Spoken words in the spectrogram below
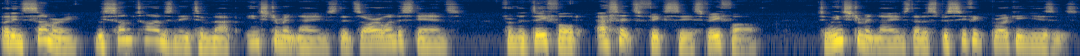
But in summary, we sometimes need to map instrument names that Zorro understands from the default assets fix CSV file to instrument names that a specific broker uses,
